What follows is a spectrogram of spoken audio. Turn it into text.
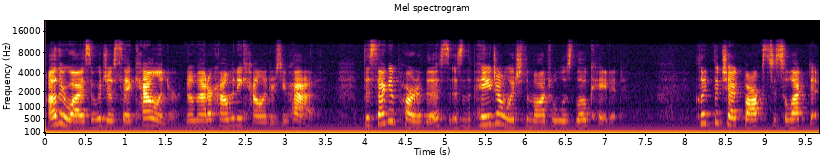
Otherwise, it would just say calendar, no matter how many calendars you had. The second part of this is the page on which the module is located. Click the checkbox to select it.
